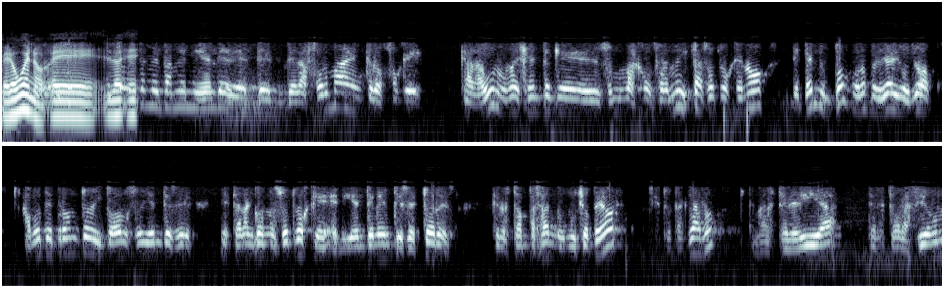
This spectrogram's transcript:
Pero bueno, eh, depende también Miguel de, de, la forma en que lo enfoque cada uno. ¿no? Hay gente que somos más conformistas, otros que no. Depende un poco, ¿no? Pero ya digo yo, a bote pronto y todos los oyentes eh, estarán con nosotros que evidentemente hay sectores que lo están pasando mucho peor, esto está claro, el tema de hostelería, de restauración,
